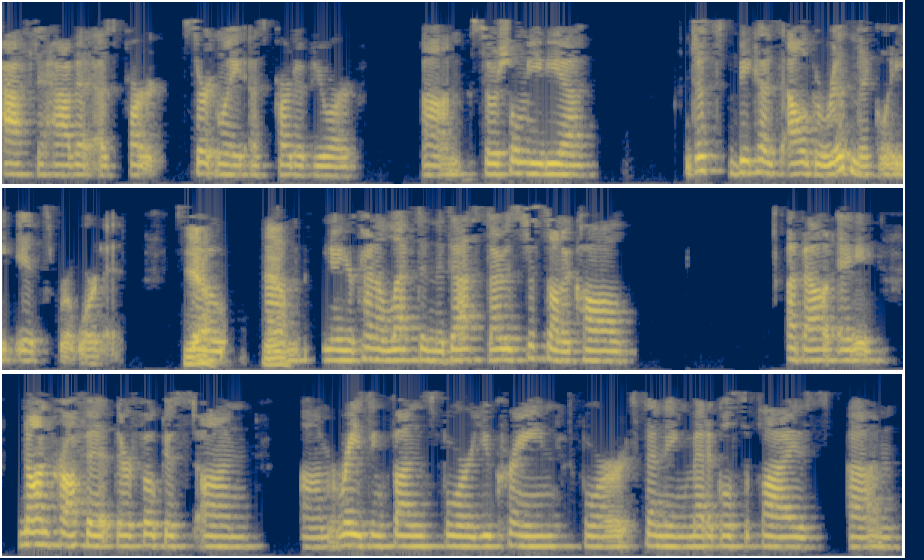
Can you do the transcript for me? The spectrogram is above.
have to have it as part, certainly as part of your um, social media, just because algorithmically it's rewarded. So, Yeah. Yeah. um, you know, you're kind of left in the dust. I was just on a call about a nonprofit. They're focused on um, raising funds for Ukraine for sending medical supplies, um,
